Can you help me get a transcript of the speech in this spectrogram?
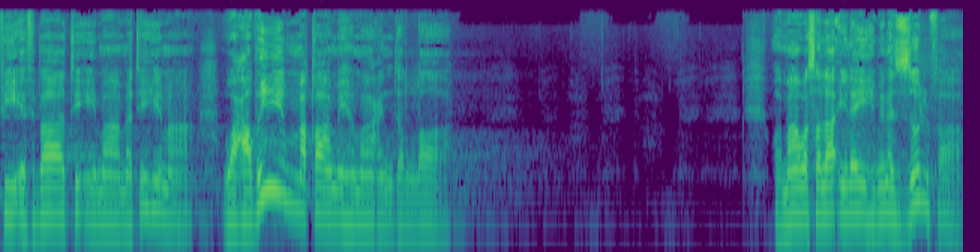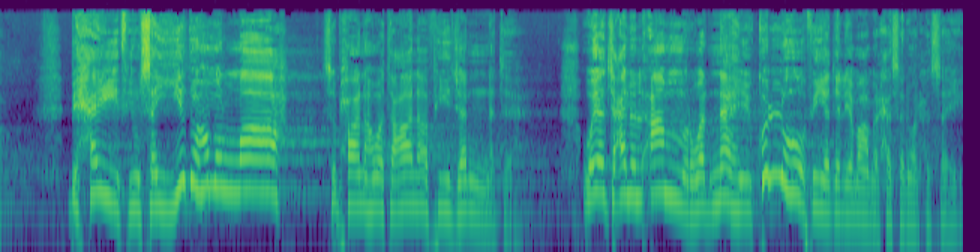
في إثبات إمامتهما وعظيم مقامهما عند الله. وما وصل إليه من الزلفى بحيث يسيدهم الله سبحانه وتعالى في جنته ويجعل الأمر والنهي كله في يد الإمام الحسن والحسين.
